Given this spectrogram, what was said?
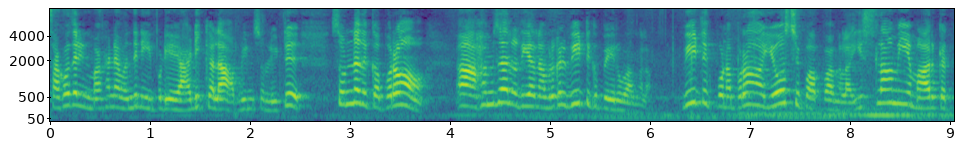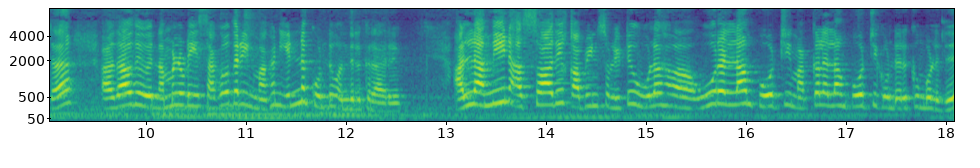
சகோதரின் மகனை வந்து நீ இப்படி அடிக்கலாம் அப்படின்னு சொல்லிட்டு சொன்னதுக்கப்புறம் அஹ், ஹம்சா ரதியான் அவர்கள் வீட்டுக்கு போயிடுவாங்களாம் வீட்டுக்கு போனப்புறம் யோசிச்சு பார்ப்பாங்களா இஸ்லாமிய மார்க்கத்தை அதாவது நம்மளுடைய சகோதரின் மகன் என்ன கொண்டு வந்திருக்கிறாரு? அல் அமீன் அஸ்வாதிக் அப்படின்னு சொல்லிட்டு உலக ஊரெல்லாம் போற்றி மக்களெல்லாம் போற்றி கொண்டு இருக்கும் பொழுது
